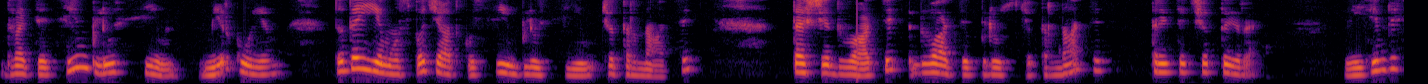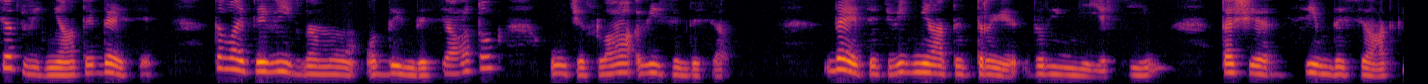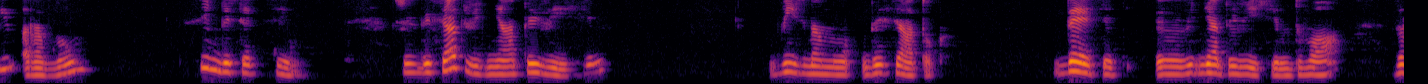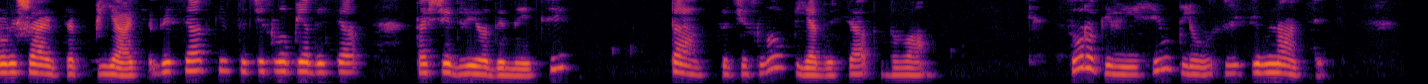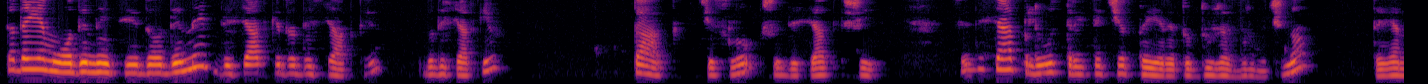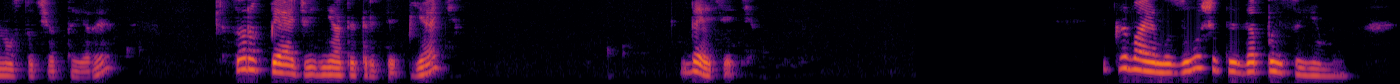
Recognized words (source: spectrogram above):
27 плюс 7. Міркуємо. Додаємо спочатку 7 плюс 7 – 14. Та ще 20. 20 плюс 14 – 34. 80 відняти 10. Давайте візьмемо один десяток у числа 80. 10 відняти 3 дорівнює 7, та ще 7 десятків разом 77. 60 відняти 8. Візьмемо десяток. 10 е, відняти 8 – 2. Залишається 5 десятків, це число 50, та ще 2 одиниці. Так, це число 52. 48 плюс 18. Додаємо одиниці до одиниць, десятки до десятки, до десятків. Так, число 66. 60 плюс 34. Тут дуже зручно. 94. 45 відняти 35. 10. Відкриваємо зошити, записуємо.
